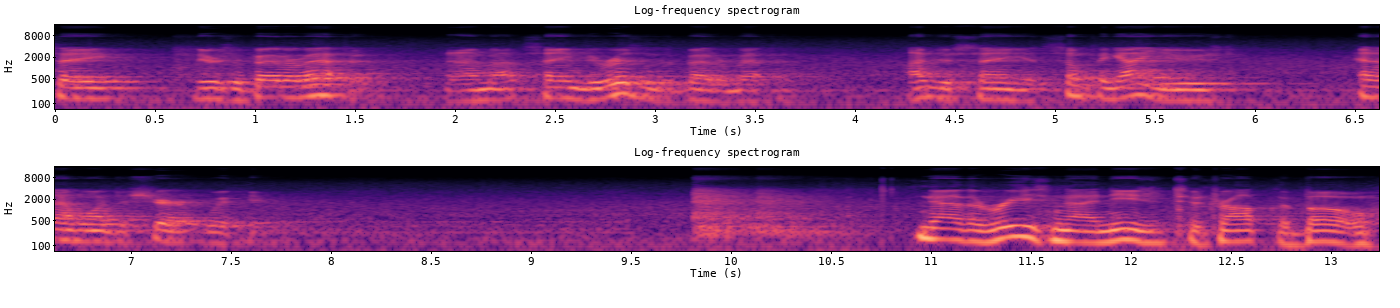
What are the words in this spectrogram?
say there's a better method. And I'm not saying there isn't a better method. I'm just saying it's something I used and I wanted to share it with you. Now the reason I needed to drop the bow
